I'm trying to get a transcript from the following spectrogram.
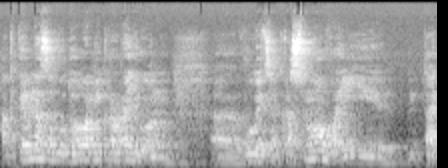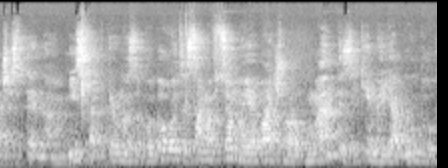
активна забудова мікрорайону, е, вулиця Краснова і та частина міста активно забудовується. Саме в цьому я бачу аргументи, з якими я буду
